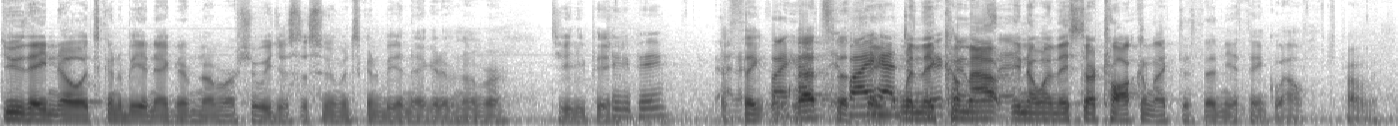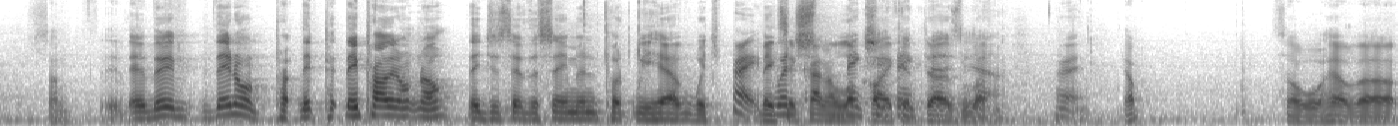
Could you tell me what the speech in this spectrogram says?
Do they know it's going to be a negative number? Should we just assume it's going to be a negative number? GDP. GDP. I think I had- that's if the thing. When they come out, you know, when they start talking like this, then you think, well, it's probably some. They, they, they don't. They, they probably don't know. They just have the same input we have, which Right. makes which it kind of look like it does that- look. Yeah. Right. Yep. So we'll have a.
